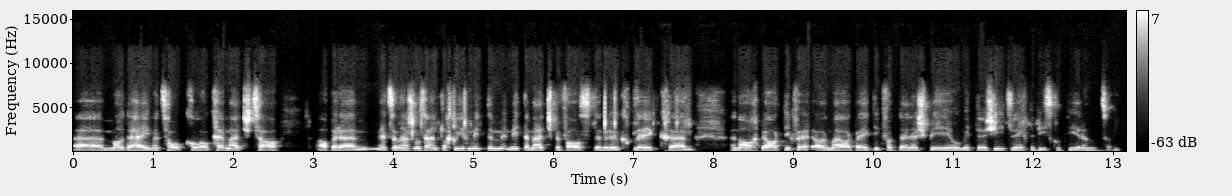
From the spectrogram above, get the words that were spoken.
Ähm, mal daheim zu hocken und kein Match zu haben. Aber ähm, jetzt dann schlussendlich gleich mit dem, mit dem Match befasst, der Rückblick, ähm, eine Nachbearbeitung, Bearbeitung von diesen Spielen, mit den Schiedsrichtern diskutieren und so weiter.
